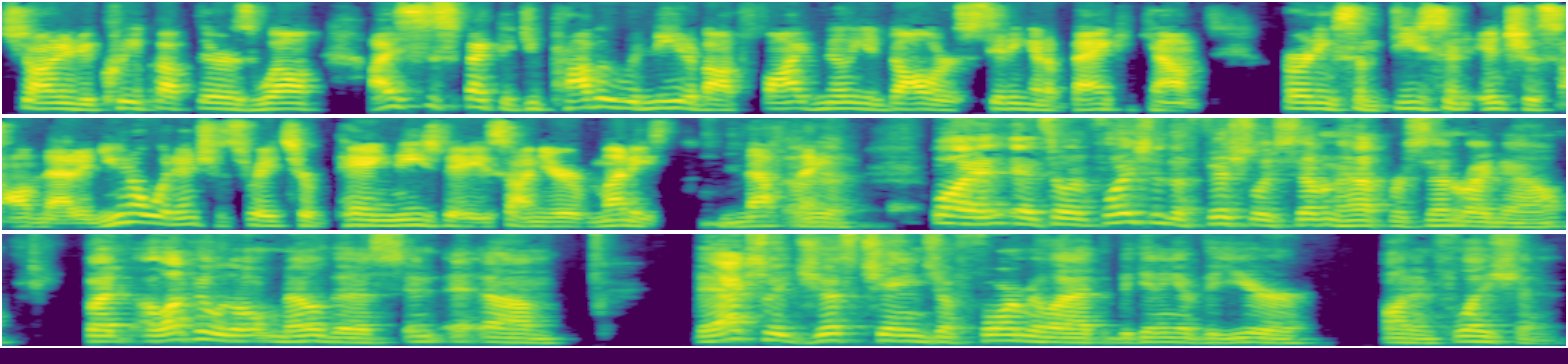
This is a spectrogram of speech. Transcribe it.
starting to creep up there as well. I suspect that you probably would need about $5 million sitting in a bank account earning some decent interest on that. And you know what interest rates are paying these days on your money? Nothing. Oh. Well, and, and so inflation is officially seven and a half percent right now, but a lot of people don't know this. And um, they actually just changed a formula at the beginning of the year on inflation.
